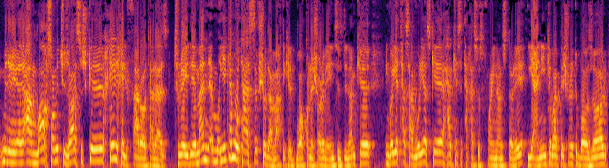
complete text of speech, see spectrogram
می‌دونی یعنی انواع اقسام چیزا هستش که خیلی خیلی فراتر از trade. من یکم متاسف شدم وقتی که واکنش رو به این چیز دیدم که انگار یه تصوری است که هر کسی تخصص finance داره یعنی اینکه باید بشینه تو بازار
